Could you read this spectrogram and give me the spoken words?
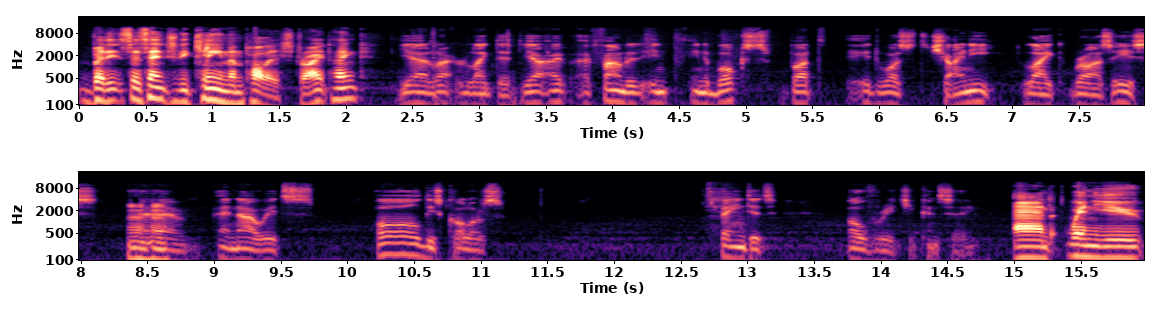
but it's essentially clean and polished, right, Hank? Yeah, like that. Yeah, I, I found it in, in a box, but it was shiny, like brass is. Mm -hmm. um, and now it's all these colors painted over it, you can say. And when you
